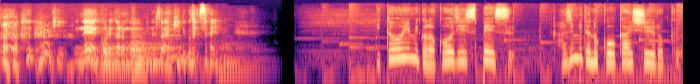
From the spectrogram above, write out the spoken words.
ねこれからも皆さん聴いてください。伊藤由美子のコージースペース。初めての公開収録。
